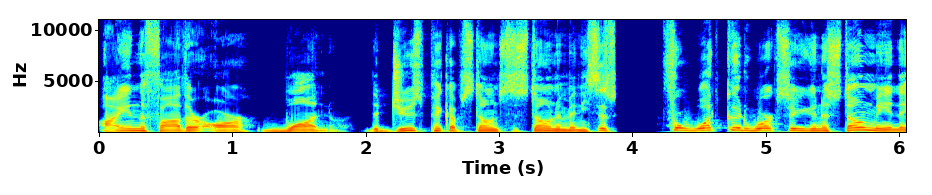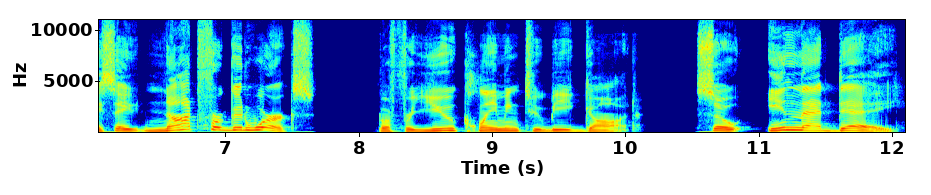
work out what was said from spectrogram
I and the Father are one. The Jews pick up stones to stone him, and he says, For what good works are you going to stone me? And they say, Not for good works, but for you claiming to be God. So in that day,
